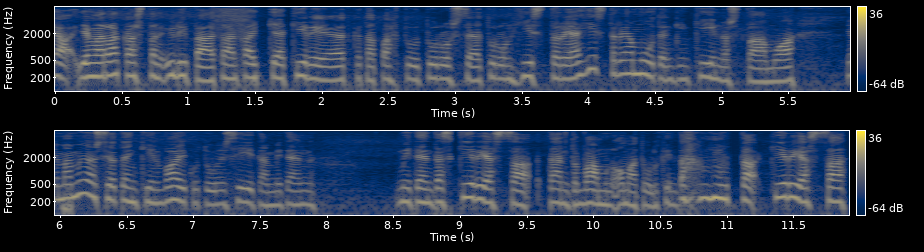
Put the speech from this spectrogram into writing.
Ja, ja mä rakastan ylipäätään kaikkia kirjoja, jotka tapahtuu Turussa ja Turun historia. Historia muutenkin kiinnostaa mua. Ja mä myös jotenkin vaikutuin siitä, miten miten tässä kirjassa, tämä nyt on vaan mun oma tulkinta, mutta kirjassa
